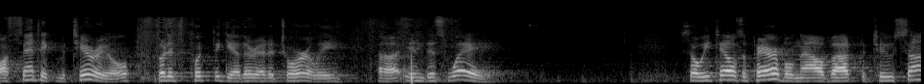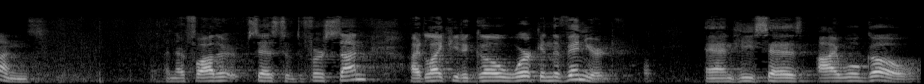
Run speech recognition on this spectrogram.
authentic material, but it's put together editorially uh, in this way. So he tells a parable now about the two sons. And their father says to the first son, I'd like you to go work in the vineyard. And he says, I will go.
